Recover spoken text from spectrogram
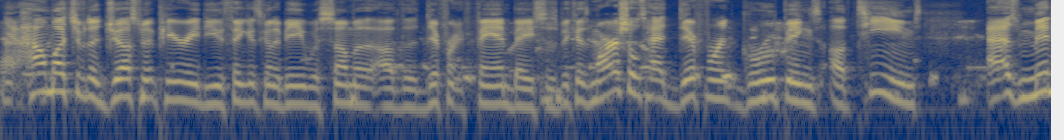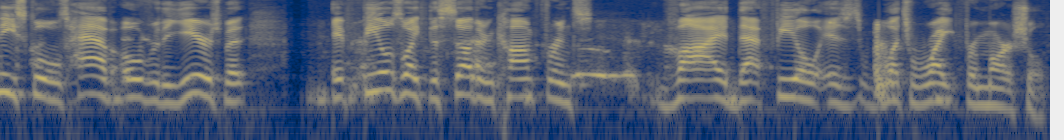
How much of an adjustment period do you think it's going to be with some of, of, the different fan bases? Because Marshall's had different groupings of teams, as many schools have over the years, but it feels like the Southern Conference vibe, that feel is what's right for Marshall.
